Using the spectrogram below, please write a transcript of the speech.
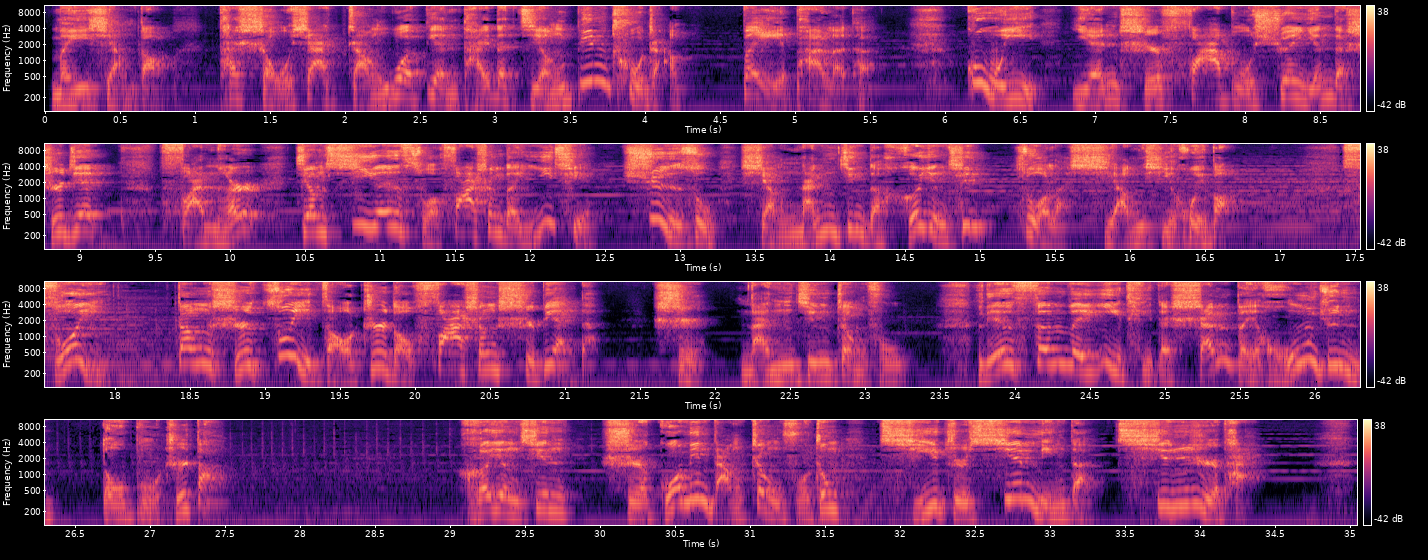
没想到，他手下掌握电台的蒋斌处长背叛了他。故意延迟发布宣言的时间，反而将西安所发生的一切迅速向南京的何应钦做了详细汇报。所以，当时最早知道发生事变的是南京政府，连三位一体的陕北红军都不知道。何应钦是国民党政府中旗帜鲜明的亲日派。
